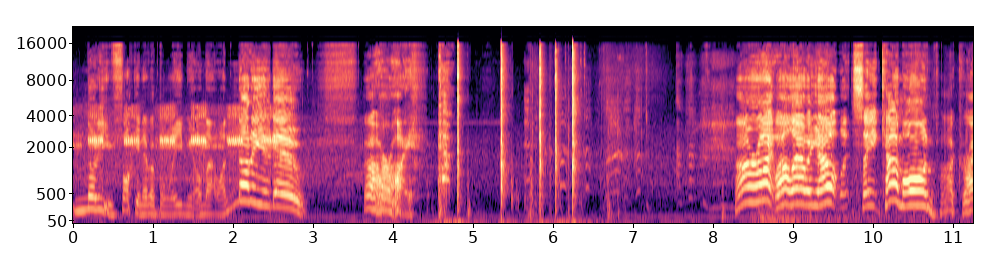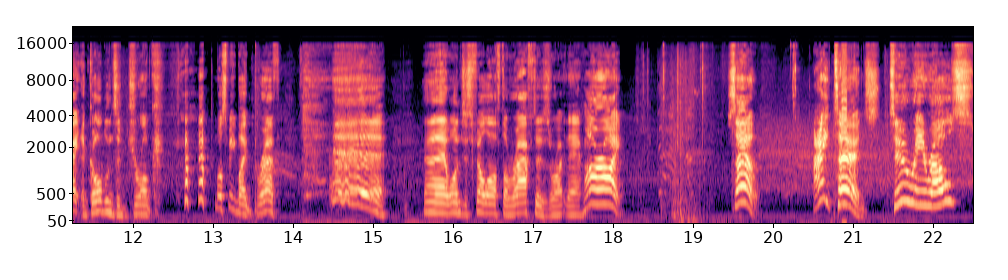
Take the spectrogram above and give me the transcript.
None of you fucking ever believe me on that one. None of you do. All right. All right, well, there we go. Let's see. Come on. Oh, great. The goblins are drunk. Must be my breath. uh, one just fell off the rafters right there. All right. So, eight turns, two rerolls.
